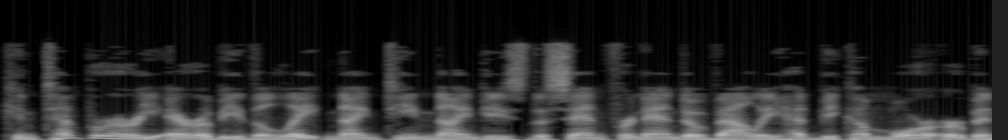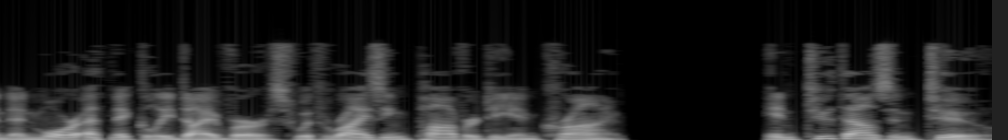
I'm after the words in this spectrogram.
Contemporary Araby The late 1990s The San Fernando Valley had become more urban and more ethnically diverse with rising poverty and crime. In 2002,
